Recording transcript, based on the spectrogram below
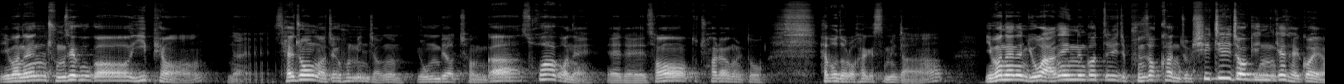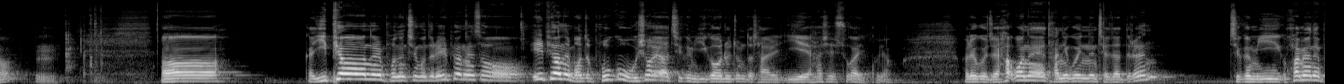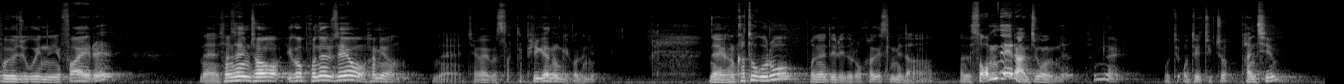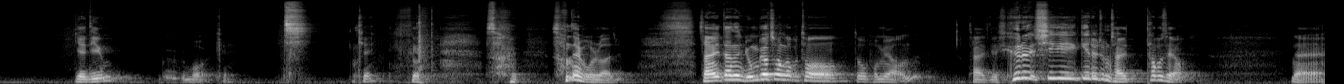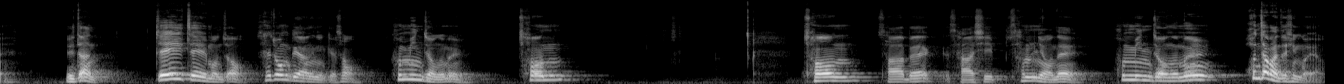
이번엔 중세국어 2편 네, 세종 어제 훈민정음 용벼천과 소학원에 대해서 또 촬영을 또 해보도록 하겠습니다. 이번에는 요 안에 있는 것들이 이제 분석한 좀 실질적인 게 될 거예요. 음. 어, 그러니까 2편을 보는 친구들은 1편에서 1편을 먼저 보고 오셔야 지금 이거를 좀 더 잘 이해하실 수가 있고요. 그리고 이제 학원에 다니고 있는 제자들은 지금 이 화면에 보여주고 있는 이 파일을 네, 선생님 저 이거 보내주세요 하면 네, 제가 이거 싹 다 필기해 놓은 게 있거든요. 네, 그럼 카톡으로 보내드리도록 하겠습니다. 아, 근데 썸네일 안 찍었는데? 썸네일 어떻게 어떻게 찍죠? 반치음? 예디음? 뭐 이렇게 치 이렇게 썸- 썸네일 뭘로 하죠? 자 일단은 용벼천가부터 또 보면 자 이렇게 흐르 시기를 좀 잘 타보세요. 네, 일단 제일 제일 먼저 세종대왕님께서 훈민정음을 천 1443년에 훈민정음을 혼자 만드신 거예요.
